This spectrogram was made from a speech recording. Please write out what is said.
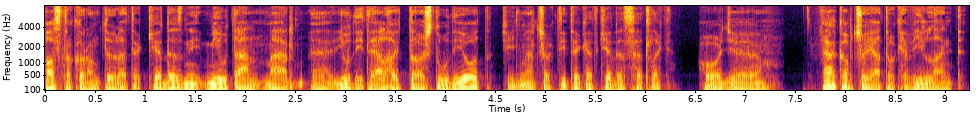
azt akarom tőletek kérdezni, miután már eh, Judit elhagyta a stúdiót, és így már csak titeket kérdezhetlek, hogy eh, felkapcsoljátok-e villanyt,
